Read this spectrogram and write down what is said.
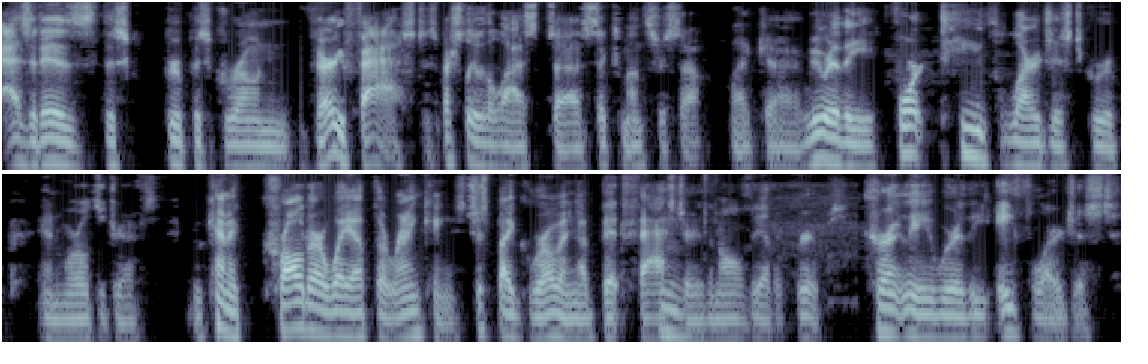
As it is, this group has grown very fast, especially over the last uh, six months or so. Like uh, we were the 14th largest group in Worlds Adrift. We kind of crawled our way up the rankings just by growing a bit faster than all the other groups. Currently, we're the eighth largest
